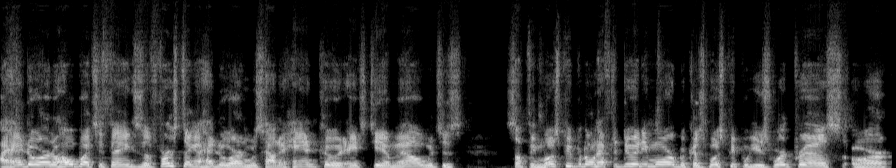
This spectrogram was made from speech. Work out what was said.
I had to learn a whole bunch of things. The first thing I had to learn was how to hand code HTML, which is something most people don't have to do anymore because most people use WordPress or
